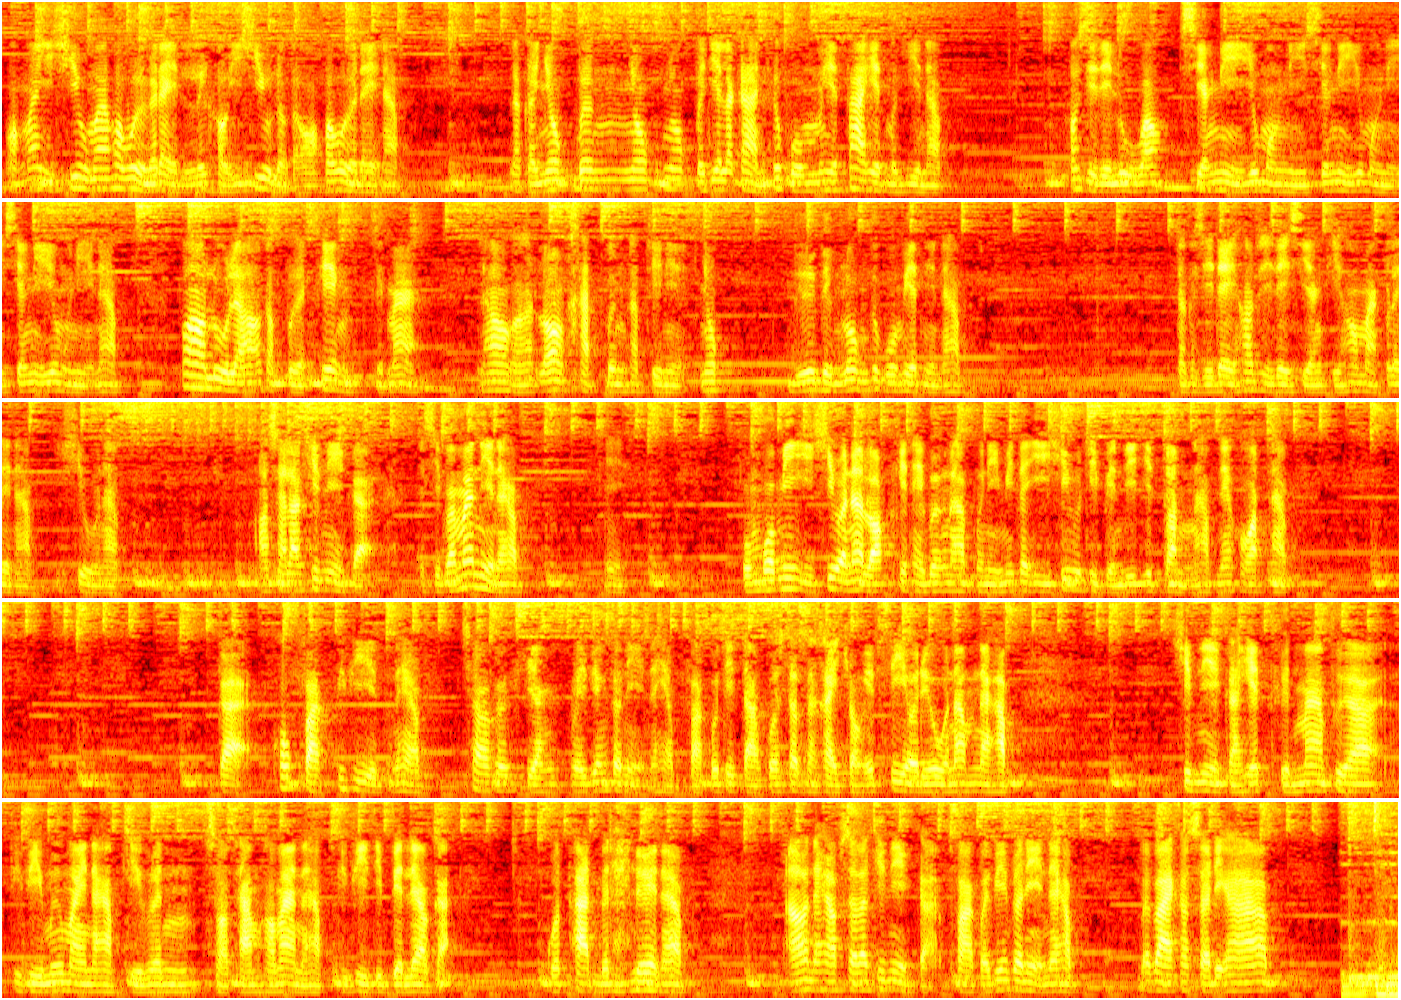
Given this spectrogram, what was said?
ออกมา EQ มา power ก็ได้หรือเขา EQ แล้วก็ออก power ได้นะครับ แล้วก็ยกเบิงยกยกไปทีละการคือผมเฮ็ดผ้าเฮ็ดเมื่อกี้นะครับ เขาสิได้รู้ว่าเสียงนี้ยุ่มองนี้เสียงนี้ยุ่มองนี้เสียงนี้ยุ่มองนี้นะครับพอเรารู้แล้วเราก็เปิดเพลงเสร็จมาแล้วเราก็ลองขัดเบิ่งครับทีนี้ยกหรือดึงลงทุกโมเมนต์นี่นะครับแต่ก็สีได้เขาสีได้เสียงที่เข้ามักเลยนะครับ EQ นะครับ เอาสำหรับคลิปนี้ก็สิประมาณนี้นะครับนี่ผมบ่มี EQ อันนั้นล็อกคิดให้เบิ่งนะครับวันนี้มีแต่ EQ ที่เป็นดิจิตอลนะครับในคอร์ดนะครับก็ครบฝากพี่ๆนะครับ ชาวเครื่องเสียงไว้เพียงตัวนี้นะครับ ฝากกดติดตามกด subscribe ช่อง FC Audio นำนะครับ คลิปนี้ก็เฮ็ดขึ้นมาเพื่อพี่ๆมือใหม่นะครับ ที่เพิ่นสอบถามเขามานะครับ พี่ๆที่เป็นแล้วก็กดพลาดไปได้เลยนะครับ เอานะครับสำหรับที่นี่ก็ฝากไปเพียงตัวนี้นะครับบ๊ายบายครับสวัสดีครับ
